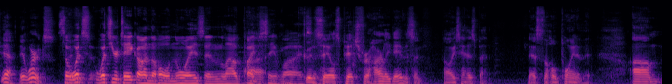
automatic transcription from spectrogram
Yeah, it works. So what's what's your take on the whole noise and loud pipes Uh, save lives? Good sales pitch for Harley Davidson. Always has been. That's the whole point of it. Um,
